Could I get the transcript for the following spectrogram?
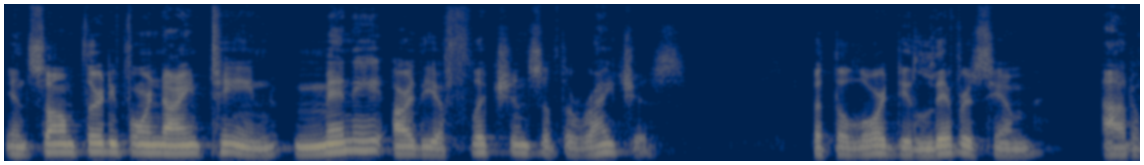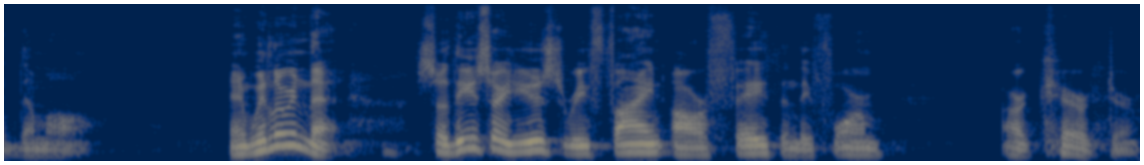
In Psalm 34 19, many are the afflictions of the righteous, but the Lord delivers him out of them all. And we learn that. So these are used to refine our faith and they form our character.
